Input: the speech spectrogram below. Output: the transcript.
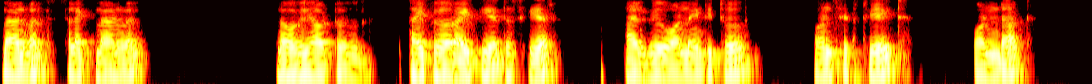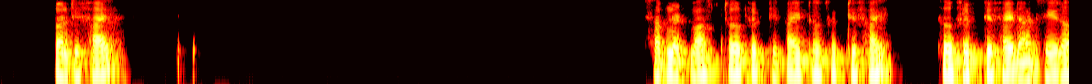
manual. Select manual. Now we have to type your IP address here. I'll give 192.168.1.25 subnet mask 255 255 255.0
